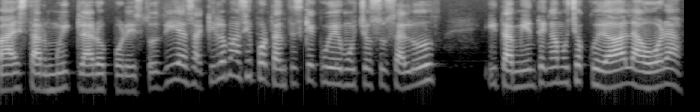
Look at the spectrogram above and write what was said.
va a estar muy claro por estos días. Aquí lo más importante es que cuide mucho su salud y también tenga mucho cuidado a la hora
